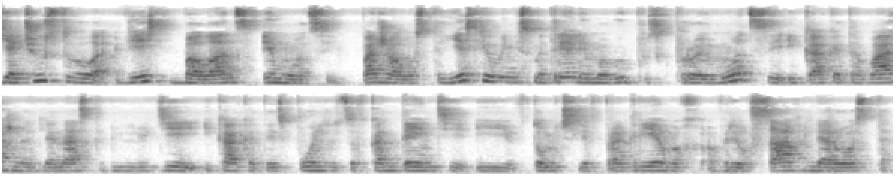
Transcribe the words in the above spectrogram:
я чувствовала весь баланс эмоций. Пожалуйста, если вы не смотрели мой выпуск про эмоции и как это важно для нас, как для людей, и как это используется в контенте, и в том числе в прогревах, в рилсах для роста,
